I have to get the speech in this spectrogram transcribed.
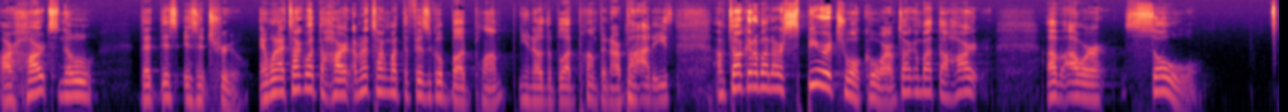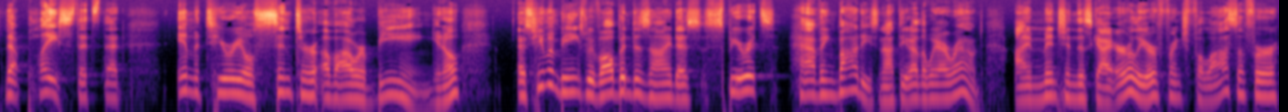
Our hearts know that this isn't true. And when I talk about the heart, I'm not talking about the physical blood pump, you know, the blood pump in our bodies. I'm talking about our spiritual core. I'm talking about the heart of our soul. That place that's that immaterial center of our being, you know? As human beings, we've all been designed as spirits having bodies, not the other way around. I mentioned this guy earlier, French philosopher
